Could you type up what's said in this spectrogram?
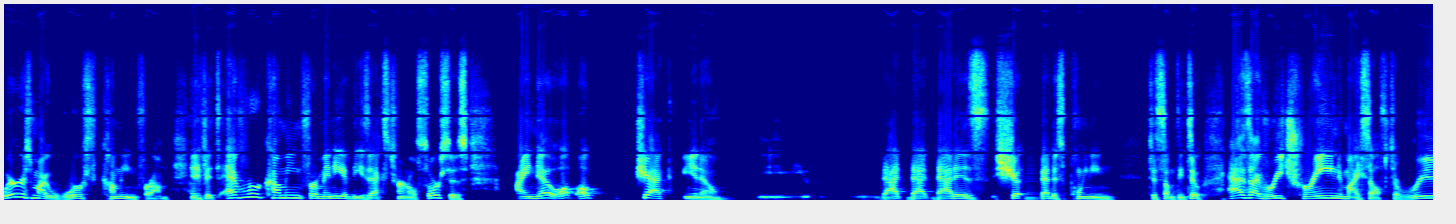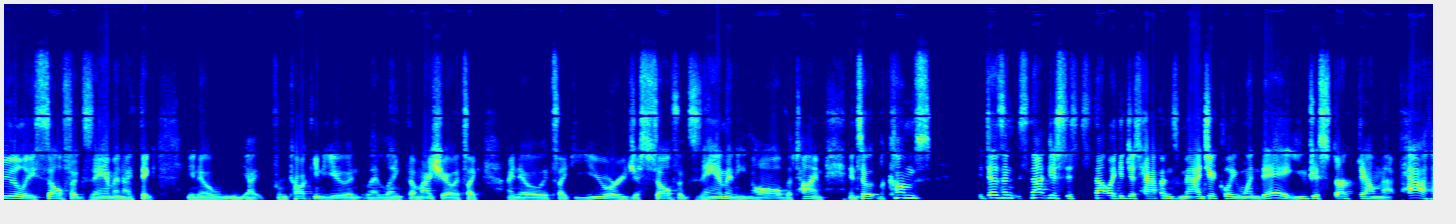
where is my worth coming from? And if it's ever coming from any of these external sources i know oh, oh check you know that that that is that is pointing to something. So as I've retrained myself to really self-examine, I think you know from talking to you and at length on my show, it's like I know it's like you are just self-examining all the time, and so it becomes. It doesn't. It's not just. It's not like it just happens magically one day. You just start down that path.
